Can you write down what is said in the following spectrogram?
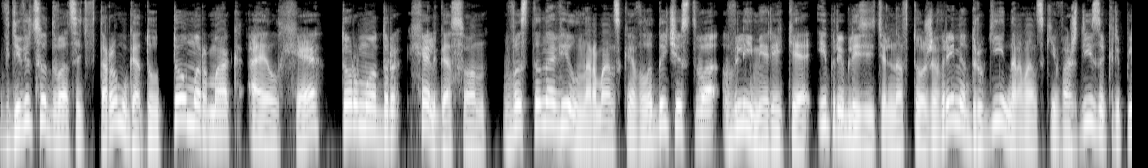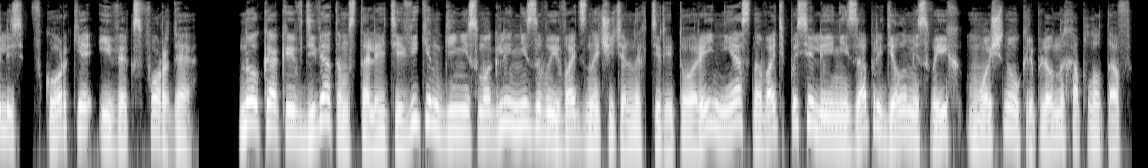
В 922 году Томар Мак Айлхи Тормодр Хельгасон восстановил нормандское владычество в Лимерике, и приблизительно в то же время другие нормандские вожди закрепились в Корке и Вексфорде. Но, как и в IX столетии, викинги не смогли ни завоевать значительных территорий, ни основать поселений за пределами своих мощно укрепленных оплотов.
